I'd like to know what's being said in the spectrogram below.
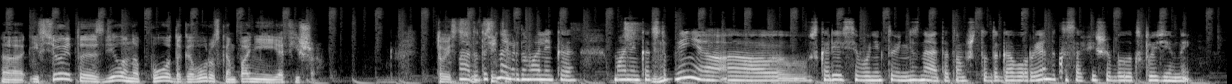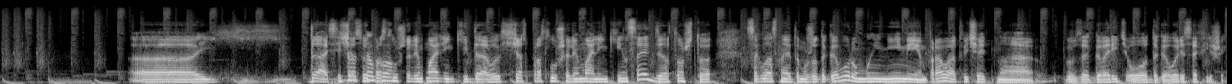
Э, и все это сделано по договору с компанией Афиша. То есть а, тут еще, наверное, маленькое, маленькое отступление. Mm-hmm. Скорее всего, никто и не знает о том, что договор Яндекса с Афишей был эксклюзивный. Да, сейчас вы прослушали маленький, да, вы сейчас прослушали маленький инсайт. Дело в том, что согласно этому же договору мы не имеем права отвечать на говорить о договоре с Афишей.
